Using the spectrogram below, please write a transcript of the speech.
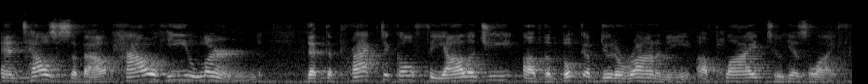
and tells us about how he learned that the practical theology of the book of Deuteronomy applied to his life.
